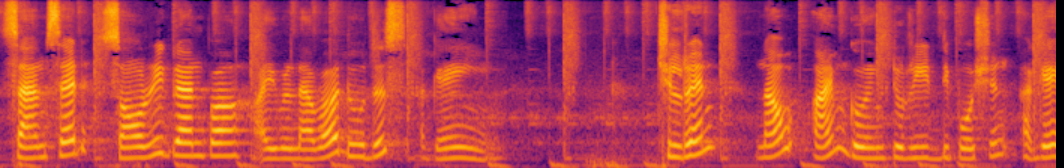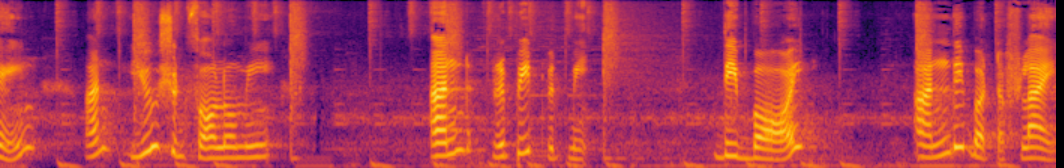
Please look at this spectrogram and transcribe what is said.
Sam said, Sorry, Grandpa, I will never do this again. Children, now I am going to read the portion again and you should follow me and repeat with me. The boy and the butterfly.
